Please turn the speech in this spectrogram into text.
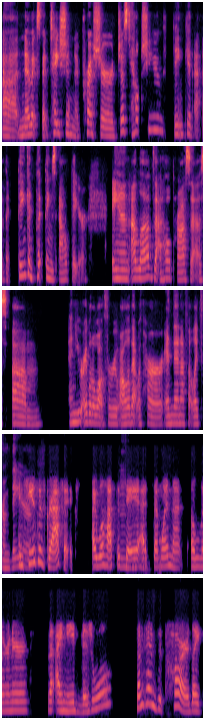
uh, no expectation, no pressure, just helps you think and uh, think and put things out there. And I love that whole process. Um, and you were able to walk through all of that with her. And then I felt like from there. And she uses graphics. I will have to mm-hmm. say, as someone that's a learner, that I need visual. Sometimes it's hard. Like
